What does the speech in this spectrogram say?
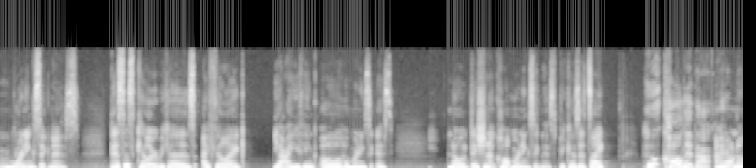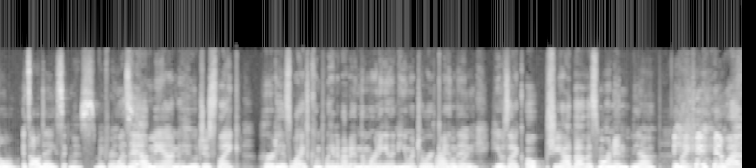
Morning sickness. This is killer because I feel like, yeah, you think, oh, I'll have morning sickness. No, they shouldn't call it morning sickness because it's like, Who called it that? I don't know. It's all day sickness, my friends. Was it a man who just like heard his wife complain about it in the morning and then he went to work and then he was like, oh, she had that this morning. Yeah. Like, what?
